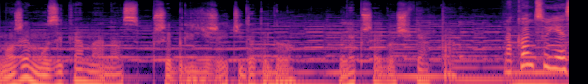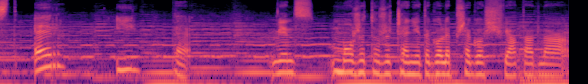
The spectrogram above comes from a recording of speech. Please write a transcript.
Może muzyka ma nas przybliżyć do tego lepszego świata? Na końcu jest R i P. Więc może to życzenie tego lepszego świata dla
